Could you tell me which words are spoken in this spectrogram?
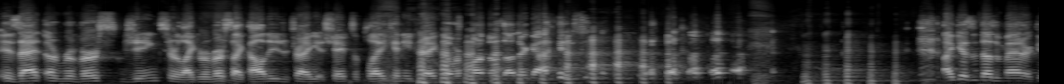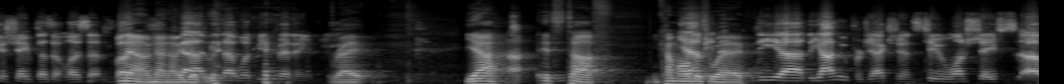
Is that a reverse jinx or like reverse psychology to try to get Shape to play Kenny Drake over one of those other guys? I guess it doesn't matter because Shape doesn't listen. But no, no, no. Yeah, I mean, that would be fitting. right. Yeah, it's tough. You come all yeah, this I mean, way. The uh, the Yahoo projections too. Once Chase uh,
